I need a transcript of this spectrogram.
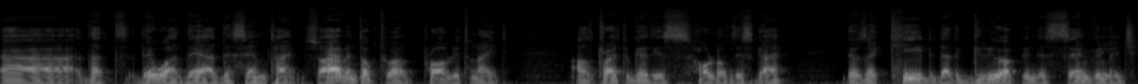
uh, that they were there at the same time. So I haven't talked to her probably tonight. I'll try to get this hold of this guy. There was a kid that grew up in the same village,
